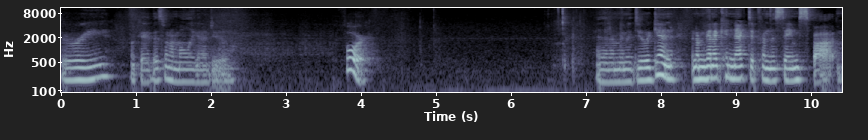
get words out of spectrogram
three. Okay, this one I'm only going to do four. And then I'm going to do again, and I'm going to connect it from the same spot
